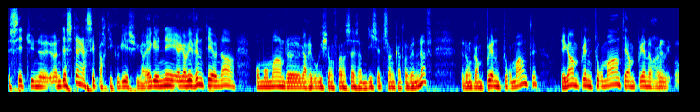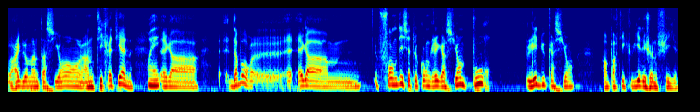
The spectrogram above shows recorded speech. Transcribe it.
C'est un destin assez particulier, celui-là. Elle est née, elle avait 21 ans au moment de la Révolution française en 1789, donc en pleine tourmente. Et là, en pleine tourmente et en pleine réglementation antichrétienne, elle a D'abord, euh, elle a hum, fondé cette congrégation pour l'éducation, en particulier des jeunes filles.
